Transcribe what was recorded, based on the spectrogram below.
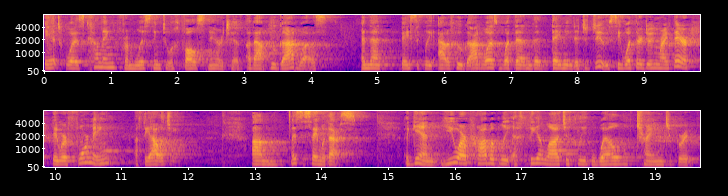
It was coming from listening to a false narrative about who God was and then basically out of who God was, what then that they needed to do. See what they're doing right there? They were forming a theology. Um, it's the same with us. Again, you are probably a theologically well trained group.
